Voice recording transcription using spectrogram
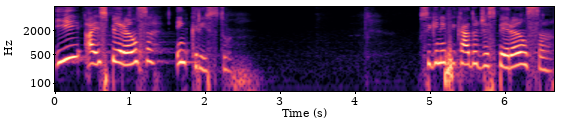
E a esperança em Cristo. O significado de esperança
